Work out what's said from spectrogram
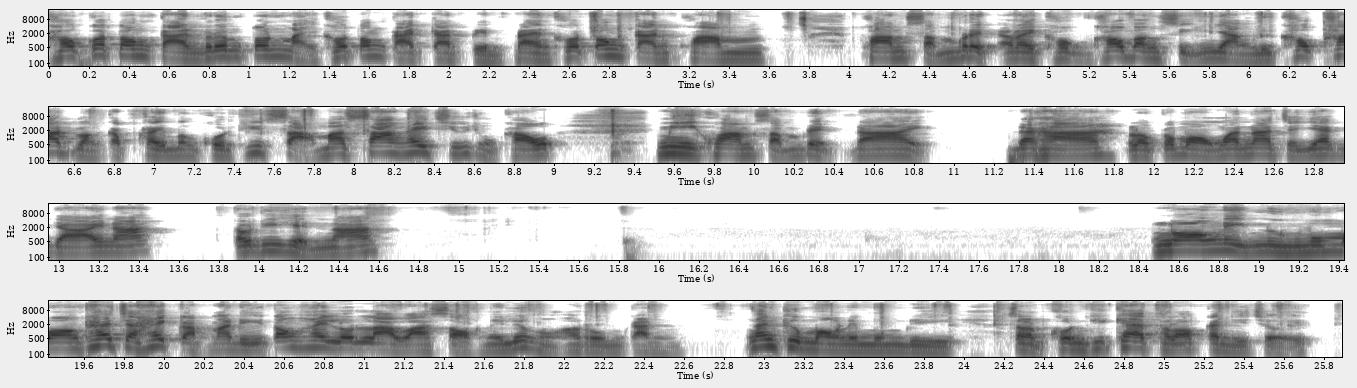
เขาก็ต้องการเริ่มต้นใหม่เขาต้องการการเปลี่ยนแปลงเขาต้องการความความสำเร็จอะไรของเขาบางสิ่งอย่าง หรือเขาคาดหวังกับใครบางคนที่สามารถสร้างให้ชีวิตของเขา มีความสำเร็จได้นะคะ เราก็มองว่าน่าจะแยกย้ายนะเท่าที่เห็นนะมองในอีกหนึ่งมุมมองถ้าจะให้กลับมาดีต้องให้ลดลาวาศอกในเรื่องของอารมณ์กัน นั่นคือมองในมุมดีสำหรับคนที่แค่ทะเลาะกันเฉยๆ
